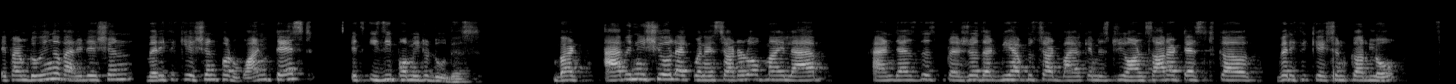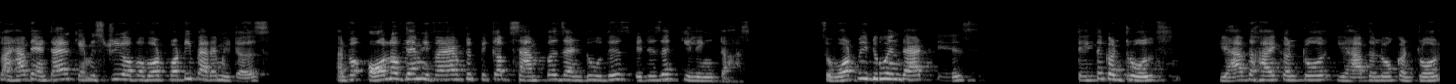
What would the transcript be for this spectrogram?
if I'm doing a validation verification for one test, it's easy for me to do this. But ab initio, like when I started off my lab, and there's this pressure that we have to start biochemistry on SARA test ka verification karlo. So I have the entire chemistry of about 40 parameters. And for all of them, if I have to pick up samples and do this, it is a killing task. So what we do in that is take the controls, you have the high control, you have the low control,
